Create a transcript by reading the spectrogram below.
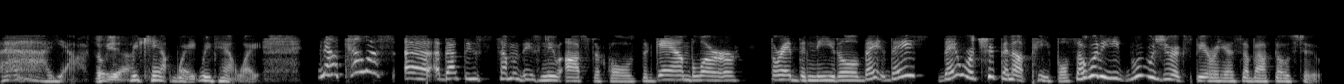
Ah, yeah. So yeah. We can't wait. We can't wait. Now tell us uh, about these some of these new obstacles. The gambler, thread the needle. They they they were tripping up people. So what do you what was your experience about those two?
